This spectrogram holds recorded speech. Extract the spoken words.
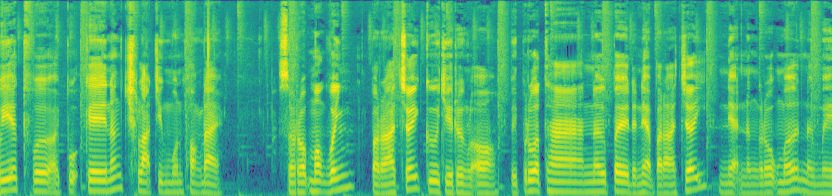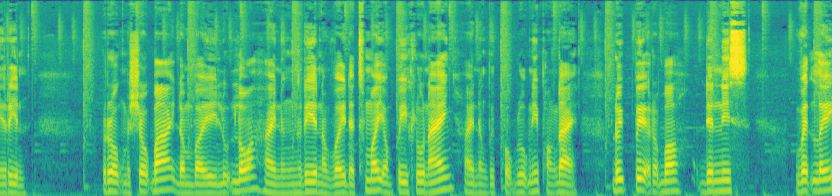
វាធ្វើឲ្យពួកគេនឹងឆ្លាតជាងមុនផងដែរ សរុបមកវិញបរាជ័យគឺជារឿងល្អពីព្រោះថានៅពេលដែលអ្នកបរាជ័យអ្នកនឹងរកមើលនៅមេរៀនរកមធ្យោបាយដើម្បីលូតលាស់ហើយនឹងរៀនអ្វីដែលថ្មីអំពីខ្លួនឯងហើយនឹងពិភពលោកនេះផងដែរដោយពាក្យរបស់ Dennis Wedley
